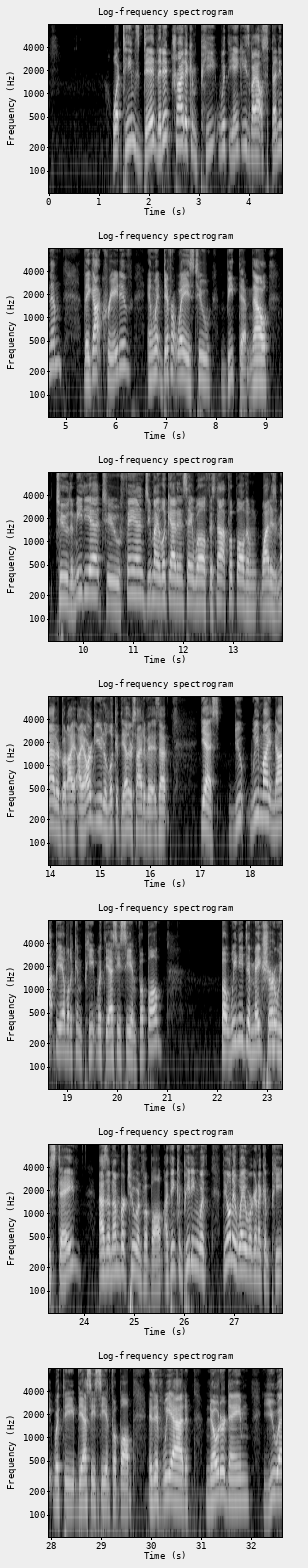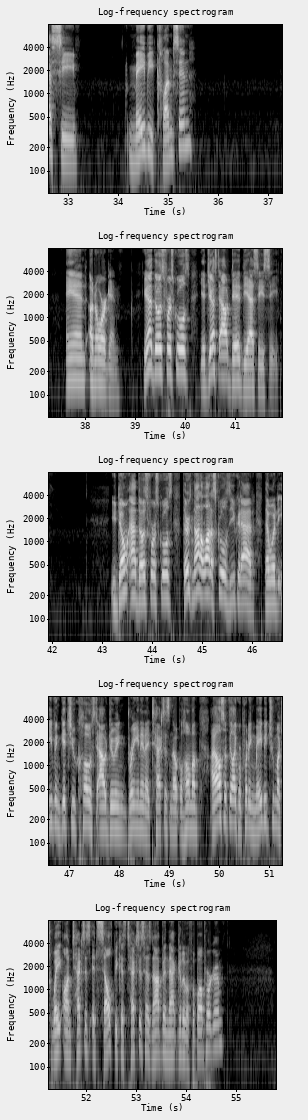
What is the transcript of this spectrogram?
What teams did, they didn't try to compete with the Yankees by outspending them. They got creative and went different ways to beat them. Now, to the media, to fans, you might look at it and say, well, if it's not football, then why does it matter? But I, I argue to look at the other side of it is that, yes, you we might not be able to compete with the SEC in football, but we need to make sure we stay as a number two in football. I think competing with the only way we're going to compete with the, the SEC in football is if we add Notre Dame, USC, maybe Clemson, and an Oregon. You had those four schools, you just outdid the SEC. You don't add those four schools, there's not a lot of schools you could add that would even get you close to outdoing bringing in a Texas and Oklahoma. I also feel like we're putting maybe too much weight on Texas itself because Texas has not been that good of a football program.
